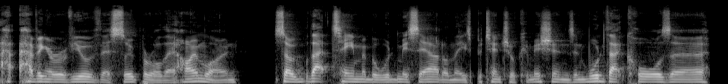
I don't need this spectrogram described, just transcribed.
ha- having a review of their super or their home loan so that team member would miss out on these potential commissions, and would that cause a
